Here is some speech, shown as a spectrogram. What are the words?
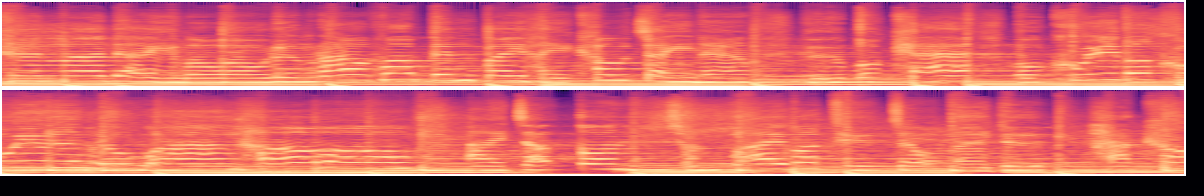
คืนมาได้มาเว้าเรื่องราวความเป็นไปให้เข้าใจแนวคือบ่แค่บ่คุยบ่คุยเรื่องระหว่างเฮาอายจับต้นชนปลายบ่ถือเจ้ามาดึกหากเข้า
